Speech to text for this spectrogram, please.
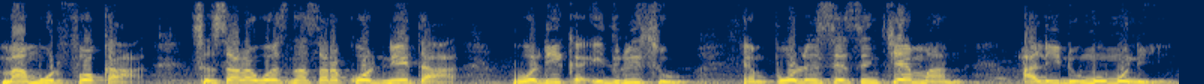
Mahmoud Foka, Sisala West Nasara Coordinator, Walika Idrisu, and polling station chairman Ali Dumumuni.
